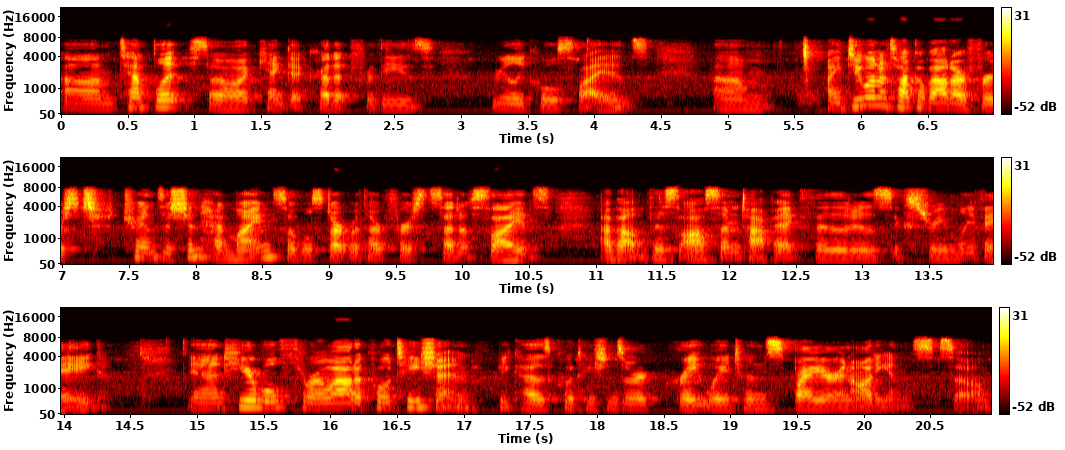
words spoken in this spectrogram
um, template, so I can't get credit for these really cool slides. Um, I do want to talk about our first transition headline, so we'll start with our first set of slides about this awesome topic that is extremely vague. And here we'll throw out a quotation because quotations are a great way to inspire an audience. So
